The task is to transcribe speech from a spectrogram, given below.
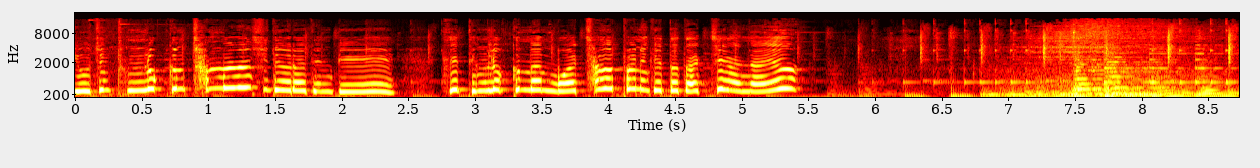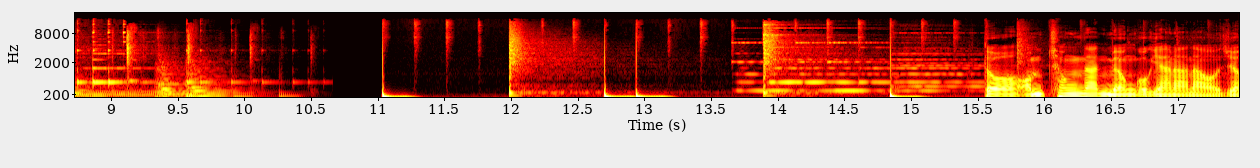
요즘 등록금 천만 원 시대라던데 그 등록금만 모아 창업하는 게 더 낫지 않아요? 또 엄청난 명곡이 하나 나오죠.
